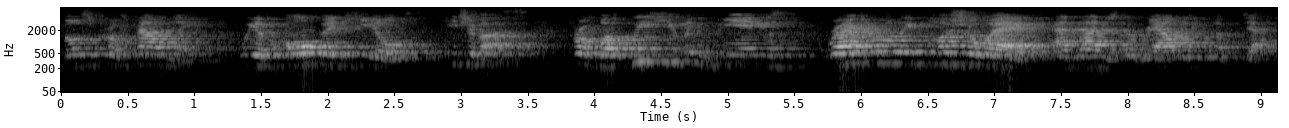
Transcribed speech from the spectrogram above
Most profoundly, we have all been healed, each of us, from what we human beings regularly push away, and that is the reality of death.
